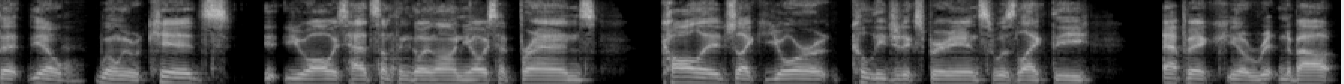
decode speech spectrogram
That, you know, Mhm. when we were kids, you always had something going on. You always had friends. College, like your collegiate experience was like the epic, you know, written about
